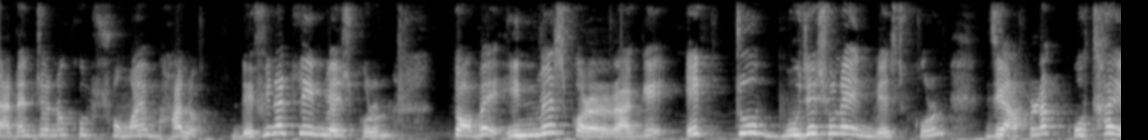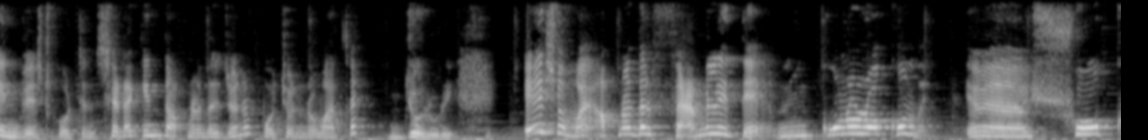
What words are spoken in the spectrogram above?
তাদের জন্য খুব সময় ভালো। ডেফিনেটলি ইনভেস্ট করুন। তবে ইনভেস্ট করার আগে একটু বুঝে শুনে ইনভেস্ট করুন যে আপনারা কোথায় ইনভেস্ট করছেন, সেটা কিন্তু আপনাদের জন্য প্রচণ্ড মাত্রায় জরুরি। এই সময় আপনাদের ফ্যামিলিতে কোনো রকম শোক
